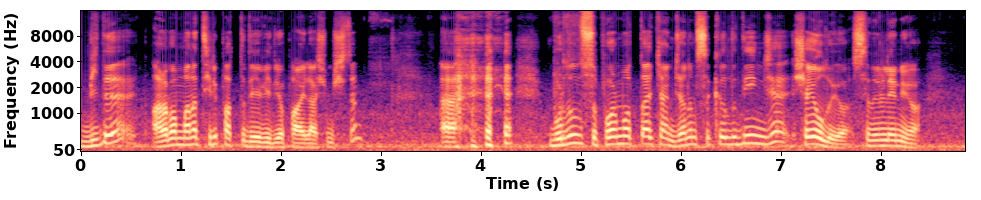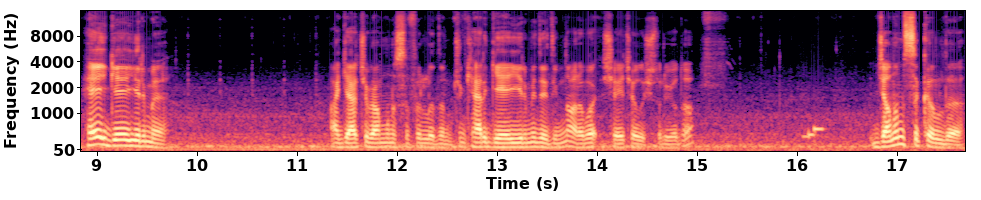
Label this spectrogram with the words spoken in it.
Bir de arabam bana trip attı diye video paylaşmıştım. Ee, burada da spor moddayken canım sıkıldı deyince şey oluyor, sinirleniyor. Hey G20. Ha gerçi ben bunu sıfırladım. Çünkü her G20 dediğimde araba şey çalıştırıyordu. Canım sıkıldı.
